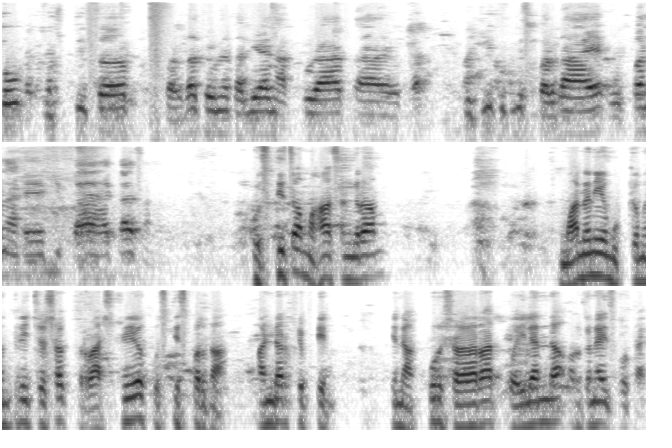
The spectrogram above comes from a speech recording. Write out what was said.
हो, भाऊ स्पर्धा ठेवण्यात आली आहे नागपुरात. कुठली कुठली स्पर्धा आहे ओपन आहे की काय आहे काय सांगा? कुस्तीचा महासंग्राम माननीय मुख्यमंत्री चषक राष्ट्रीय कुस्ती स्पर्धा अंडर फिफ्टीन ही नागपूर शहरात पहिल्यांदा ऑर्गनाईज होत आहे.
